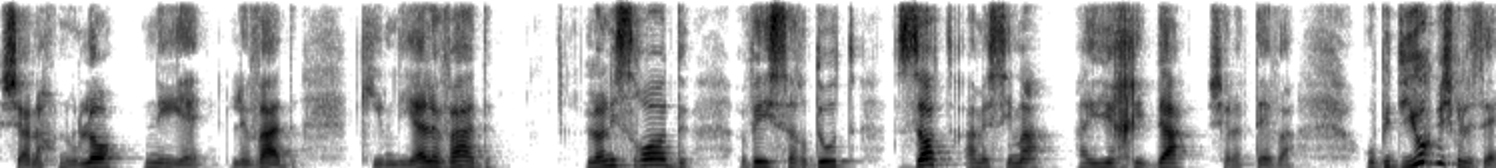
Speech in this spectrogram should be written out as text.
שאנחנו לא נהיה לבד. כי אם נהיה לבד, לא נשרוד, והישרדות זאת המשימה היחידה של הטבע. ובדיוק בשביל זה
